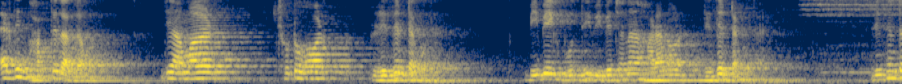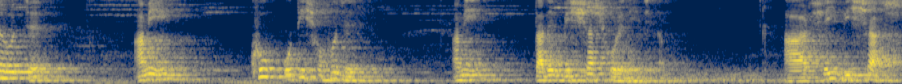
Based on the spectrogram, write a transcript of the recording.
একদিন ভাবতে লাগলাম যে আমার ছোট হওয়ার রিজনটা কোথায়? বিবেক, বুদ্ধি, বিবেচনা হারানোর রিজনটা কোথায়? রিজনটা হচ্ছে আমি খুব অতি সহজে আমি তাদের বিশ্বাস করে নিয়েছিলাম। আর সেই বিশ্বাস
